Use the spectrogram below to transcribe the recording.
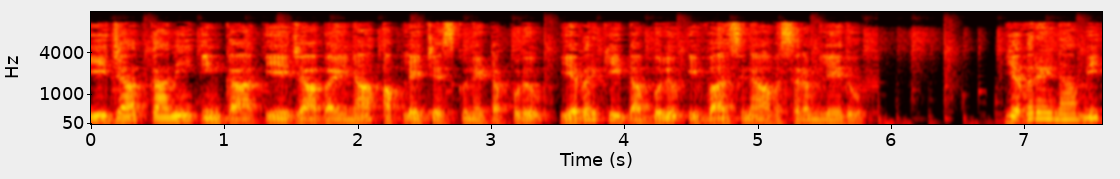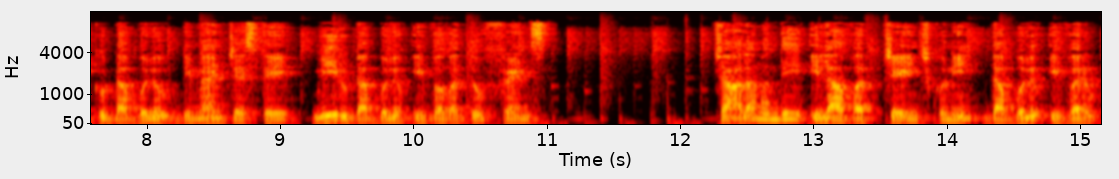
ఈ జాబ్ కానీ ఇంకా ఏ జాబ్ అయినా అప్లై చేసుకునేటప్పుడు ఎవరికీ డబ్బులు ఇవ్వాల్సిన అవసరం లేదు. ఎవరైనా మీకు డబ్బులు డిమాండ్ చేస్తే మీరు డబ్బులు ఇవ్వవద్దు ఫ్రెండ్స్. చాలా మంది ఇలా వర్క్ చేయించుకుని డబ్బులు ఇవ్వరు.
